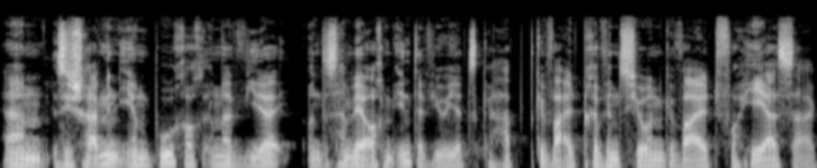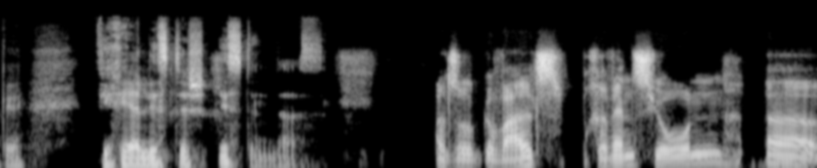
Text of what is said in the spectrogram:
Ähm, Sie schreiben in Ihrem Buch auch immer wieder, und das haben wir auch im Interview jetzt gehabt, Gewaltprävention, Gewaltvorhersage. Wie realistisch ist denn das? Also Gewaltprävention äh,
